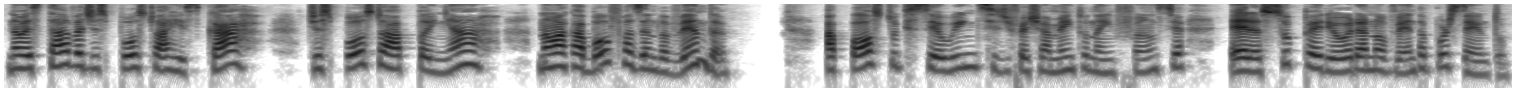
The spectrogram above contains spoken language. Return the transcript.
Não estava disposto a arriscar? Disposto a apanhar? Não acabou fazendo a venda? Aposto que seu índice de fechamento na infância era superior a 90%.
